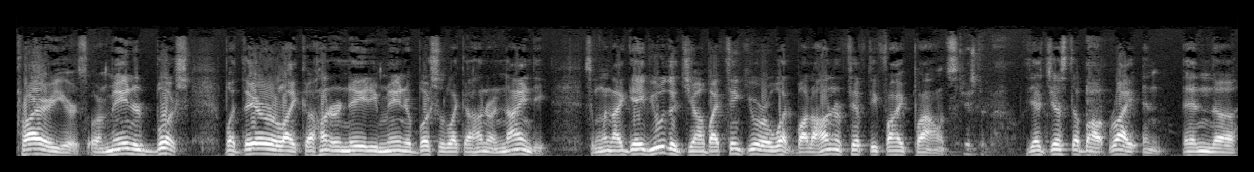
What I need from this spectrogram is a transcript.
prior years, or Maynard Bush, but they were like 180. Maynard Bush was like 190. So when I gave you the job, I think you were what about 155 pounds. Just about. Yeah, just about right. And and uh,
